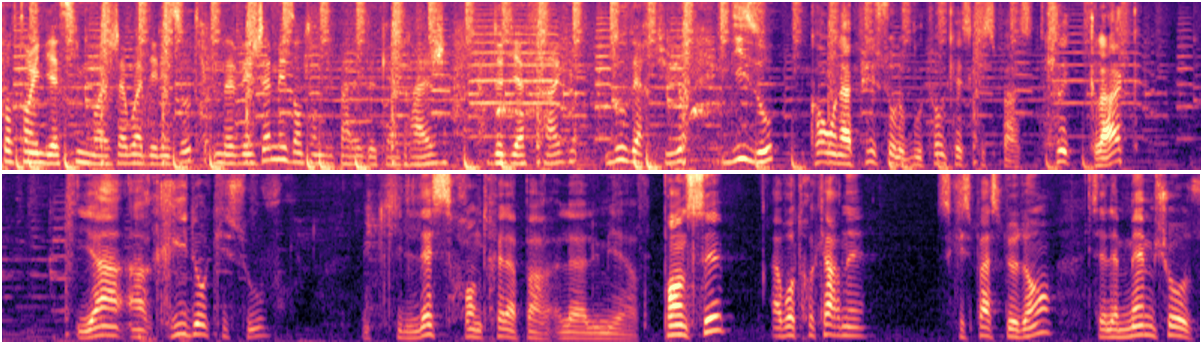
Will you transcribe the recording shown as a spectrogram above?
Pourtant, il y a six mois, Jawad et les autres n'avaient jamais entendu parler de cadrage, de diaphragme, d'ouverture, d'ISO. Quand on appuie sur le bouton, qu'est-ce qui se passe Clic, clac, il y a un rideau qui s'ouvre et qui laisse rentrer la, la lumière. Pensez à votre carnet. Ce qui se passe dedans, c'est la même chose.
